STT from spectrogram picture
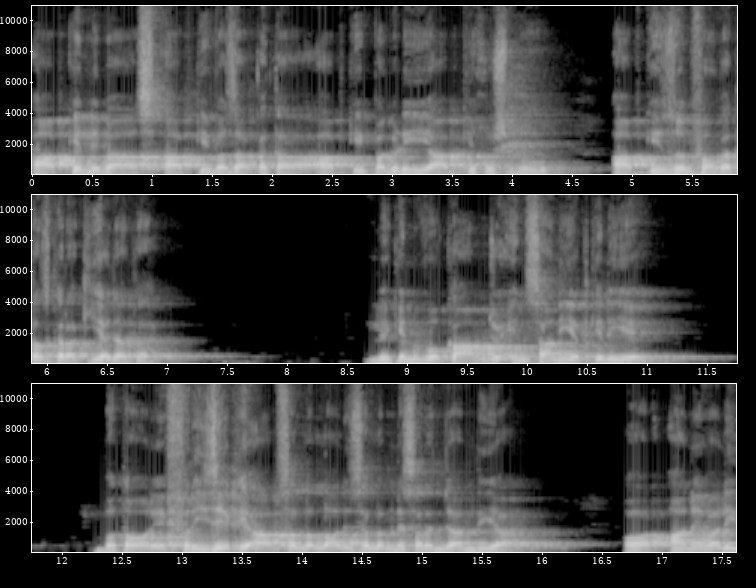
آپ کے لباس، آپ کی وضاقتہ آپ کی پگڑی، آپ کی خوشبو، آپ کی زلفوں کا تذکرہ کیا جاتا ہے۔ لیکن وہ کام جو انسانیت کے لیے بطور فریضے کے آپ صلی اللہ علیہ وسلم نے سر انجام دیا اور آنے والی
